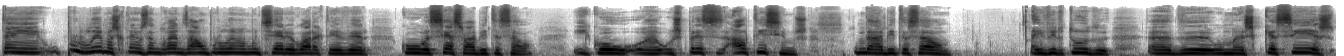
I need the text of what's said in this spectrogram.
têm problemas que têm os andorranos. Há um problema muito sério agora que tem a ver com o acesso à habitação e com uh, os preços altíssimos da habitação em virtude uh, de uma escassez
